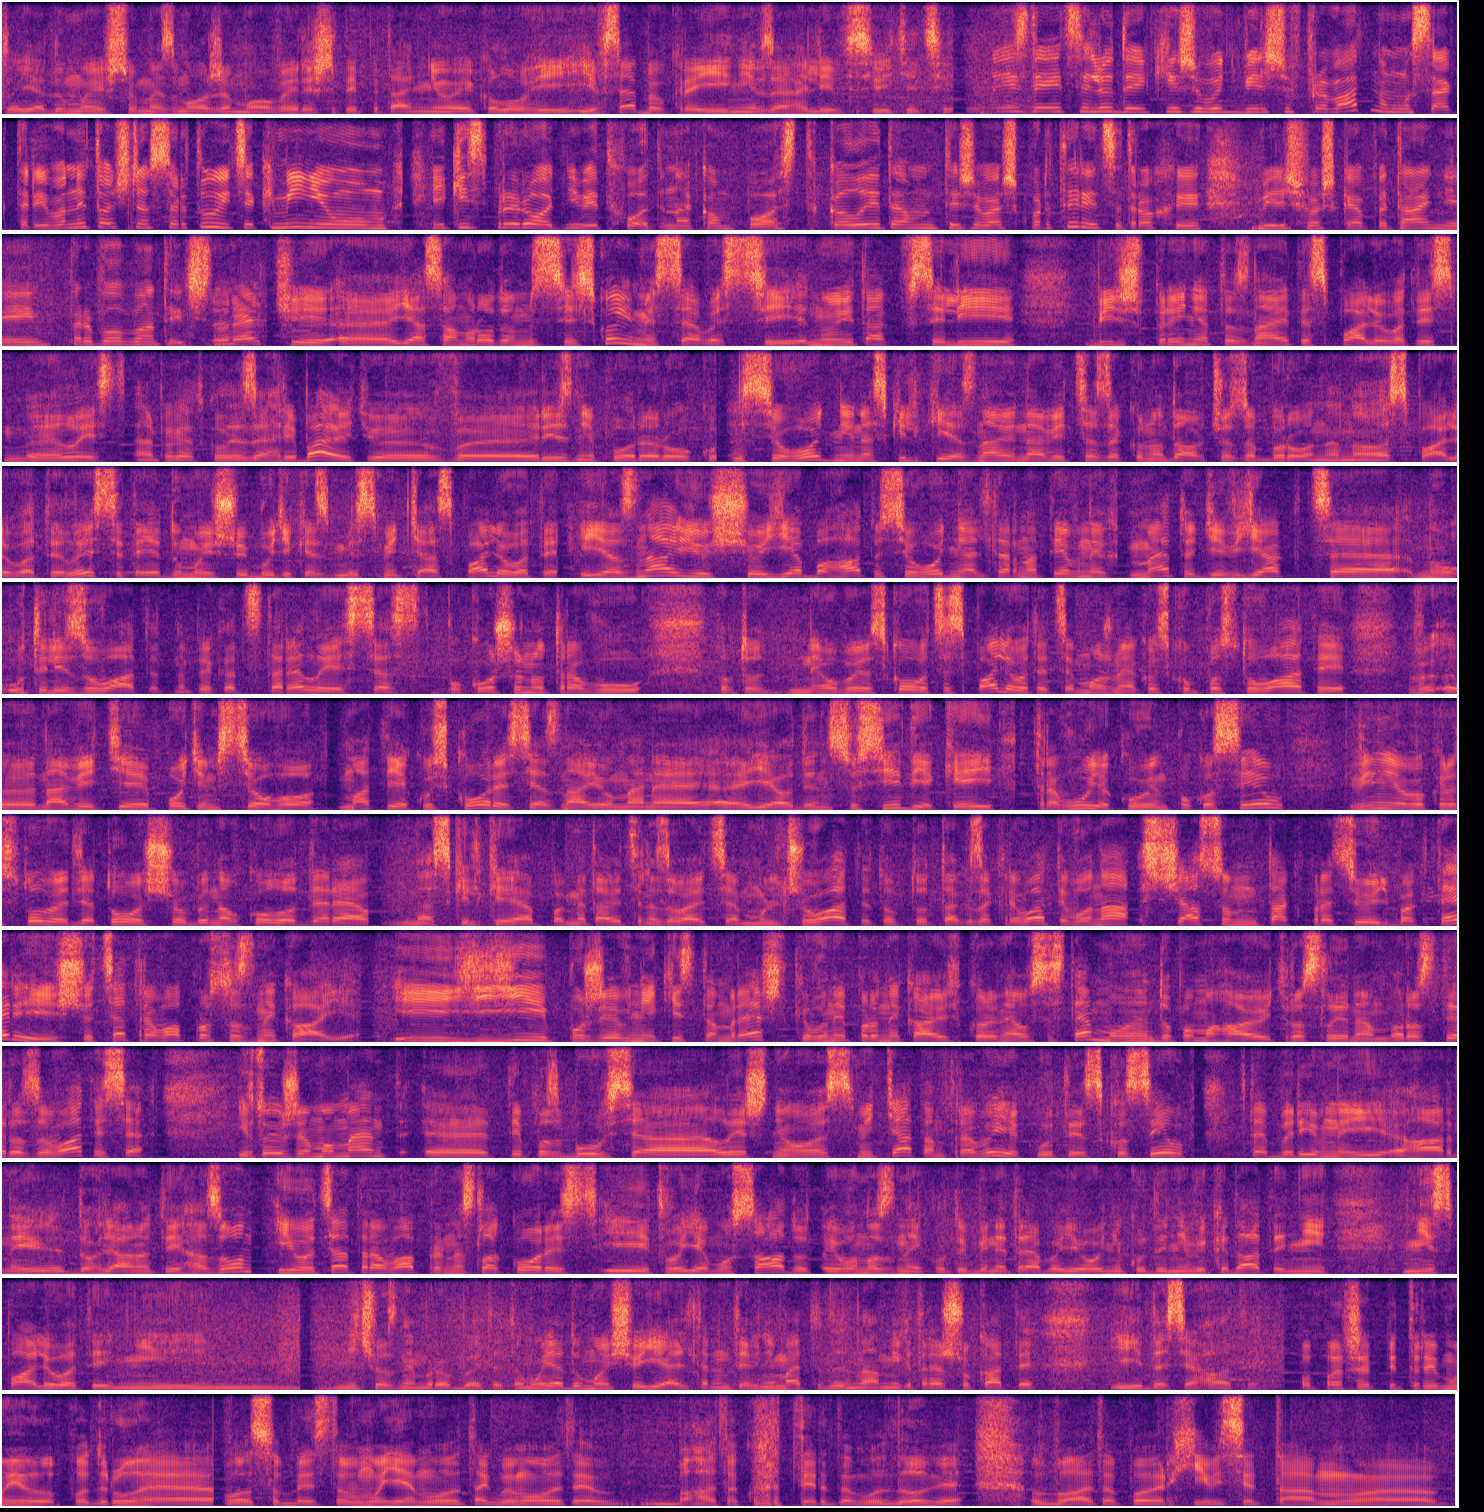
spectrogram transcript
то я думаю, що ми зможемо вирішити питання екології і в себе в країні, і взагалі в світі цілому. Мені здається, люди, які живуть більше в приватному секторі, вони точно сортують як мінімум якісь природні відходи на компост. Коли там ти живеш в квартирі, це трохи більш важке питання і проблематичне. До речі, е, я сам родом з сільської місцевості. Ну і так в селі більш прийнято, знаєте, спалювати е, листя, наприклад, коли загрібають е, в різні пори року. Сьогодні, наскільки я знаю, навіть це законодавчо заборонено спалювати листя. Та я думаю, що і будь-яке сміття спалювати. І я знаю, що є багато сьогодні альтернативних методів, як це ну утилізувати. Наприклад, старе листя, покошену траву. Тобто не обов'язково це спалювати, це можна якось компостувати, е, навіть потім з цього мати якусь користь. Я знаю, у мене є один сусід, який траву, яку він покосив, він її використовує для того, щоб навколо дерев, наскільки я пам'ятаю, це називається мульчувати, тобто так закривати. Вона з часом так працюють бактерії, що ця трава просто зникає, і її поживні якісь там рештки вони проникають в кореневу систему, вони допомагають рослинам рости, розвиватися. І в той же момент е, ти позбувся лишнього сміття, там трави, яку ти скосив, в тебе рівний гарний доглянутий газон, і оця трава принесла користь і твоєму саду, і воно зникло. Тобі не треба його нікуди ні викидати, ні, ні спалювати, ні нічого з ним робити. Тому я думаю, що є альтернативні методи, нам їх треба шукати і досягати. По-перше, підтримую. По-друге, особисто в моєму, так би мовити, багатоквартирному домі в багатоповерхівці. Там е,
